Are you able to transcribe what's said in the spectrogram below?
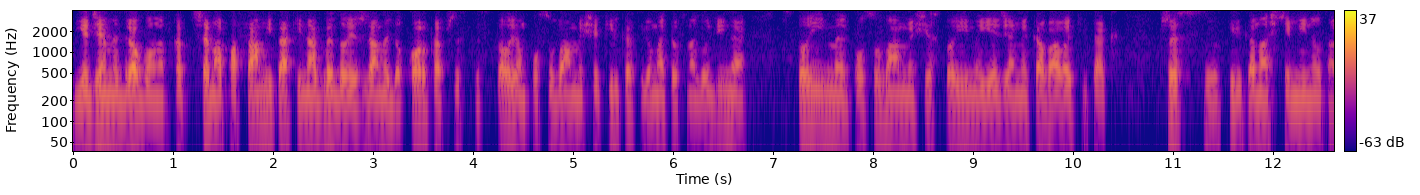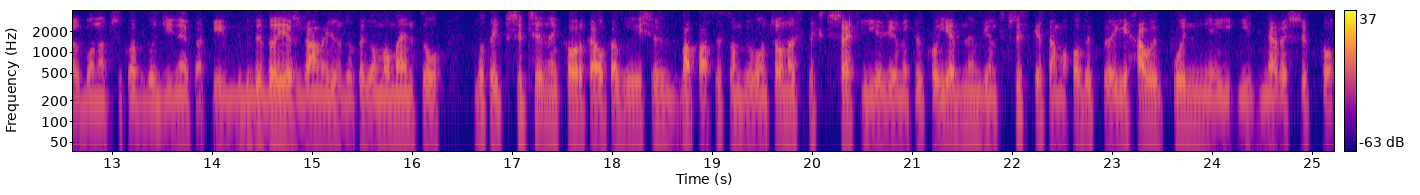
jedziemy drogą na przykład trzema pasami, tak, i nagle dojeżdżamy do korka, wszyscy stoją, posuwamy się kilka kilometrów na godzinę, stoimy, posuwamy się, stoimy, jedziemy kawałek i tak przez kilkanaście minut albo na przykład godzinę, tak, i gdy dojeżdżamy już do tego momentu, do tej przyczyny korka okazuje się, że dwa pasy są wyłączone z tych trzech i jedziemy tylko jednym, więc wszystkie samochody, które jechały płynnie i, i w miarę szybko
